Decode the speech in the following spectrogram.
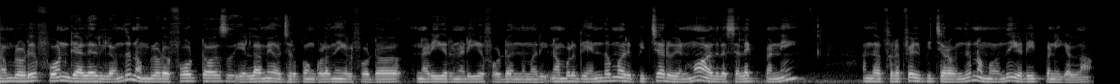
நம்மளுடைய ஃபோன் கேலரியில் வந்து நம்மளோட ஃபோட்டோஸ் எல்லாமே வச்சுருப்போம். குழந்தைகள் ஃபோட்டோ நடிகர் நடிகை ஃபோட்டோ இந்த மாதிரி. நம்மளுக்கு எந்த மாதிரி பிக்சர் வேணுமோ அதில் செலக்ட் பண்ணி அந்த ப்ரொஃபைல் பிக்சரை வந்து நம்ம வந்து எடிட் பண்ணிக்கலாம்.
